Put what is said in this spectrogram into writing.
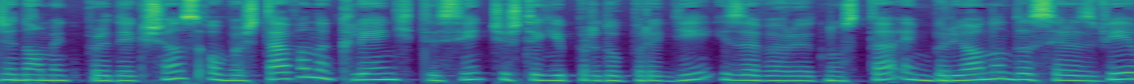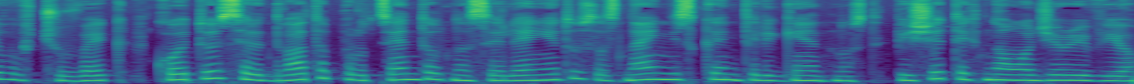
Genomic Predictions обещава на клиентите си, че ще ги предупреди и за вероятността ембриона да се развие в човек, който е сред 2% от населението с най-ниска интелигентност, пише Technology Review.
